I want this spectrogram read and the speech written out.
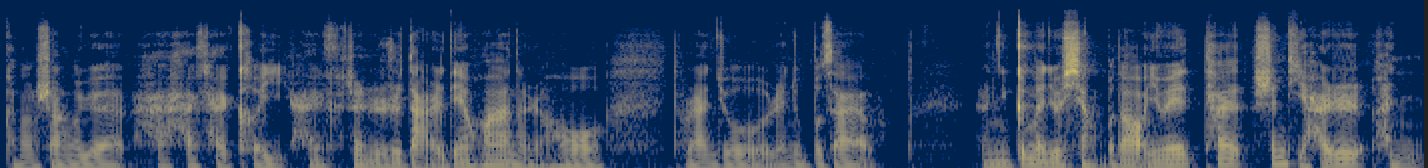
可能上个月还还还可以，还甚至是打着电话呢，然后突然就人就不在了，你根本就想不到，因为他身体还是很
